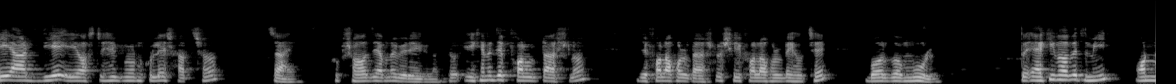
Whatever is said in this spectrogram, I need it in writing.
এই আট দিয়ে এই অষ্টাশি গ্রহণ করলে সাতশো চাই খুব সহজে আমরা বেরিয়ে গেলাম। তো এখানে যে ফলটা আসলো, যে ফলাফলটা আসলো, সেই ফলাফলটাই হচ্ছে বর্গমূল। তো একইভাবে তুমি অন্য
